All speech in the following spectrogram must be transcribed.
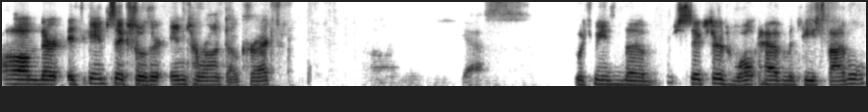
Um, they're it's game six, so they're in Toronto, correct? Um, yes. Which means the Sixers won't have Matisse Thybulle.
